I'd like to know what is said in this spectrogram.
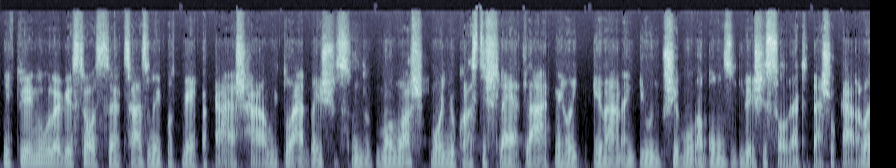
itt ugye 0,8%-ot mért a KSH, ami továbbra is viszonylag magas. Mondjuk azt is lehet látni, hogy nyilván egy júliusi hónapban az ügyési szolgáltatások ára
